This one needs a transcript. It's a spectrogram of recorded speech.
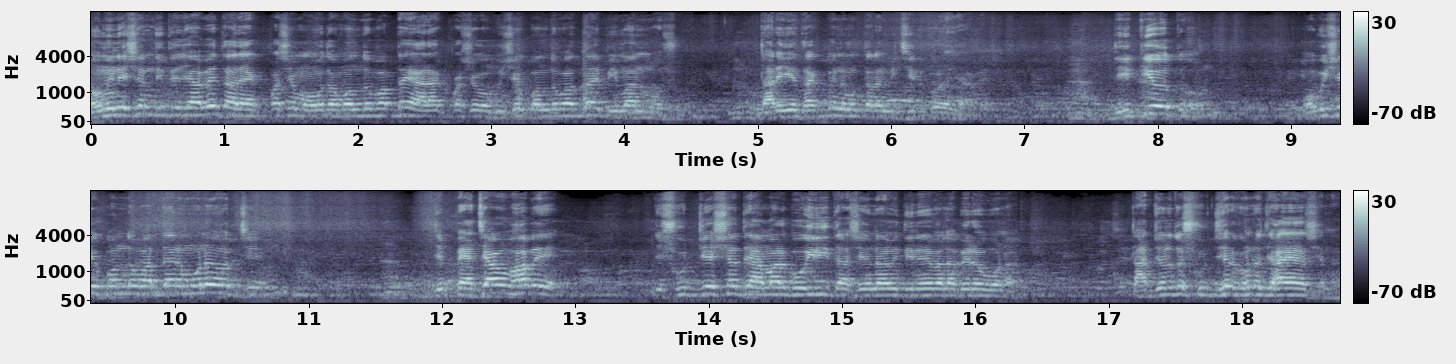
নমিনেশন দিতে যাবে, তার এক পাশে মমতা বন্দ্যোপাধ্যায় আর এক পাশে অভিষেক বন্দ্যোপাধ্যায়, বিমান বসু। দাঁড়িয়ে থাকবেন এবং তারা মিছিল করে যাবে। দ্বিতীয়ত, অভিষেক বন্দ্যোপাধ্যায়ের মনে হচ্ছে যে পেঁচাও ভাবে যে সূর্যের সাথে আমার বৈরিতা সে আমি দিনের বেলা বেরোবো না। তার জন্য তো সূর্যের কোনো যায় আসে না।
